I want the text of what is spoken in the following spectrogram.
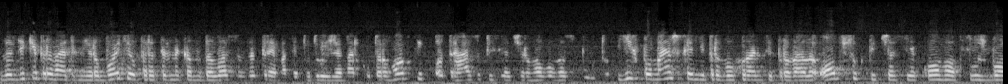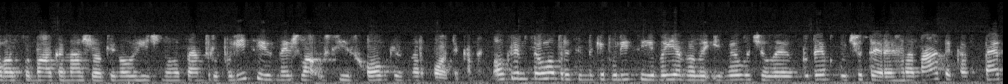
Завдяки проведеній роботі оперативникам вдалося затримати подружжя наркоторговців одразу після чергового збуту. Їх помешканні правоохоронці провели обшук, під час якого службова собака нашого кінологічного центру поліції знайшла усі сховки з наркотиками. Окрім цього, працівники поліції виявили і вилучили з будинку чотири гранати, кастет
